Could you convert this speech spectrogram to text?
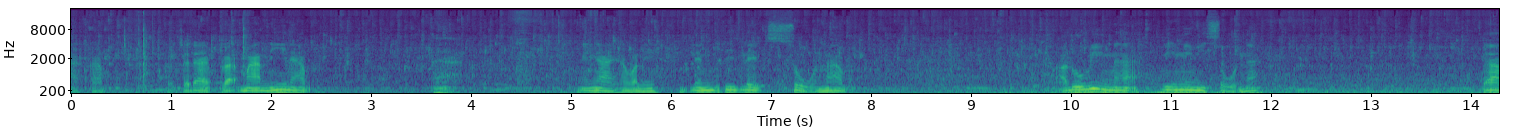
นะครับ ก็จะได้ประมาณนี้นะครับ ง่ายๆครับวันนี้เน้นไปที่เลขศูนย์นะครับเอาดูวิ่งนะฮะ วิ่งไม่มีศูนย์นะเก้า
